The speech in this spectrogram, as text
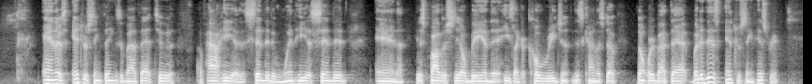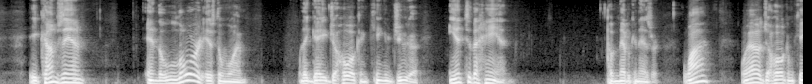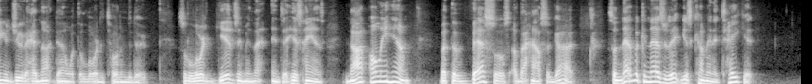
and there's interesting things about that too, of how he had ascended and when he ascended, and his father still being that he's like a co-regent, this kind of stuff. Don't worry about that, but it is interesting history. He comes in and the Lord is the one that gave Jehoiakim, king of Judah, into the hand of Nebuchadnezzar. Why? Well, Jehoiakim, king of Judah, had not done what the Lord had told him to do. So the Lord gives him in the, into his hands, not only him, but the vessels of the house of God. So Nebuchadnezzar didn't just come in and take it.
